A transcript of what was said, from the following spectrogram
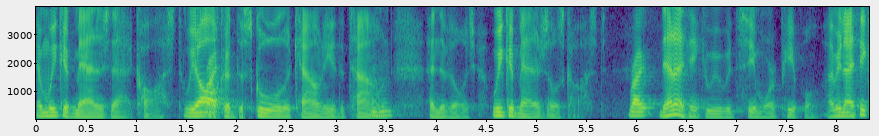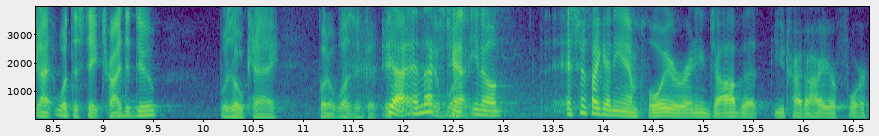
and we could manage that cost. We all Right. Mm-hmm. could, the school, the county, the town, and the village. We could manage those costs. Right. Then I think we would see more people. I mean, I think I, what the state tried to do was okay, but it wasn't good. It- yeah, and that's chan- you know, it's just like any employer or any job that you try to hire for.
